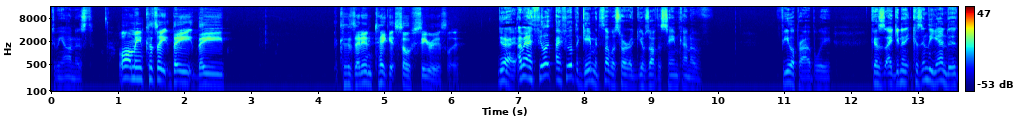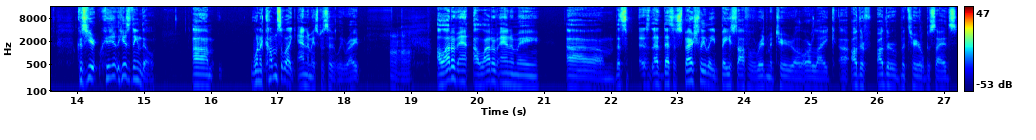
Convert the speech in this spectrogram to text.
to be honest. well, I mean, because they they they because they didn't take it so seriously. Yeah, I mean, I feel like I feel like the game itself was sort of gives off the same kind of feel probably, because I like because in the end, it because here 'cause here's the thing though, um, when it comes to like anime specifically, right? Mm-hmm. A lot of an- a lot of anime, um, that's that's especially like based off of written material or like uh, other other material besides,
